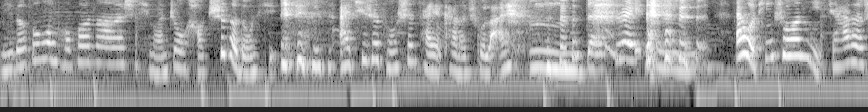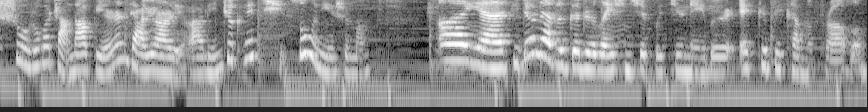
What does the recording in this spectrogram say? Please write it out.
你的公公婆婆呢是喜欢种好吃的东西。哎，其实从身材也看得出来。Mm, that's right. 哎，我听说你家的树如果长到别人家院儿里了，邻居可以起诉你，是吗？Uh, yeah, if you don't have a good relationship with your neighbor, it could become a problem.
